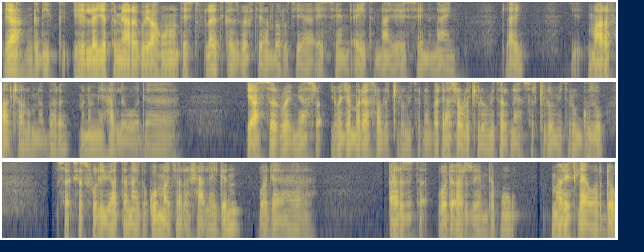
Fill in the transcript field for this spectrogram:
yeah እንግዲህ ይህን ለየት የሚያደርገው የአሁኑን test flight ከዚህ በፊት የነበሩት የ SN8 እና የ SN9 ላይ ማረፍ አልቻሉም ነበረ። ምንም ያህል ወደ የአስር ወይም የመጀመሪያ አስራ ሁለት ኪሎ ሜትር ነበር። የአስራ ሁለት ኪሎ ሜትር እና የአስር ኪሎ ሜትርን ጉዞ successfully ቢያጠናቅቁም መጨረሻ ላይ ግን ወደ earth ወይም ደግሞ መሬት ላይ ወርደው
